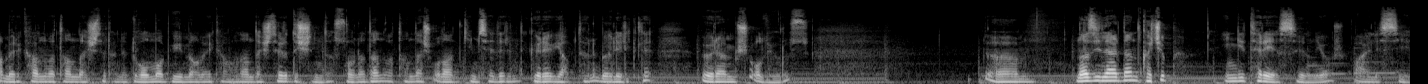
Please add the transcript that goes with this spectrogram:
Amerikan vatandaşları hani doğma büyüme Amerikan vatandaşları dışında sonradan vatandaş olan kimselerin de görev yaptığını böylelikle öğrenmiş oluyoruz. Nazilerden kaçıp İngiltere'ye sığınıyor ailesi. E,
